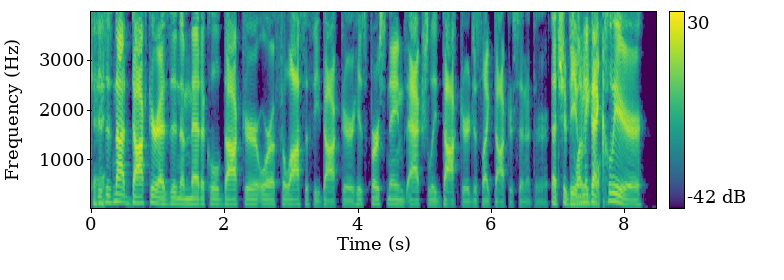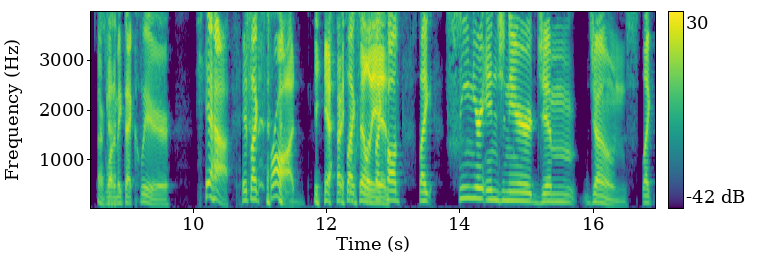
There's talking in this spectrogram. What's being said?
okay this is not doctor as in a medical doctor or a philosophy doctor. His first name's actually Doctor, just like Dr. Senator. that should be Just want to make that clear. Just Okay. want to make that clear. Yeah, it's like fraud. yeah it's it like really it's like is. called like senior engineer Jim Jones. Like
